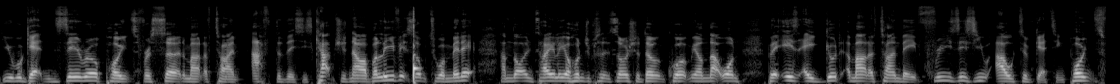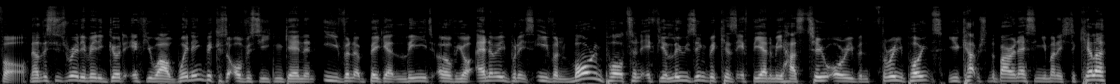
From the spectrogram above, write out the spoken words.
you will get zero points for a certain amount of time after this is captured. Now, I believe it's up to a minute. I'm not entirely 100% sure, so don't quote me on that one, but it is a good amount of time that it freezes you out of getting points for. Now, this is really, really good if you are winning, because obviously you can gain an even bigger lead over your enemy, but it's even more important if you're losing, because if the enemy has two or even three points, you capture the Baroness and you manage to kill her,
